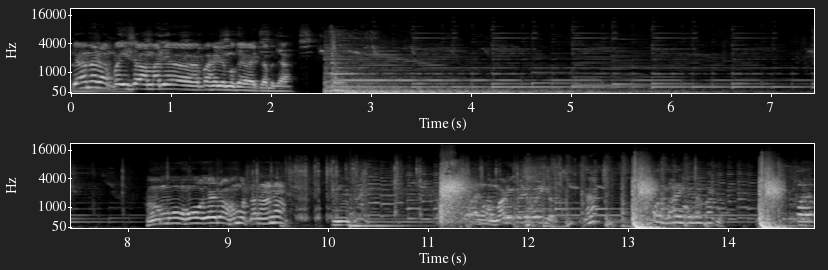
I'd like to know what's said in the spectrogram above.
ક્યાં મેળા પૈસા અમારી પાસે મગાવ્યા એટલા બધા? હમ હું એરો હમ તને ને મારી કડી ગયો. હા? મારી કડી ગયો.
